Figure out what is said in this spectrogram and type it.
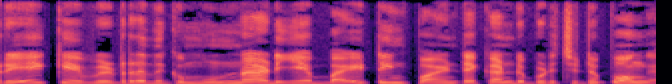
பிரேக்கை விடுறதுக்கு முன்னாடியே பைட்டிங் பாயிண்டை கண்டுபிடிச்சிட்டு போங்க.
